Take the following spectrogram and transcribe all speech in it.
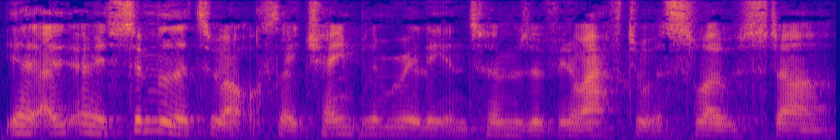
yeah, I, mean, it's similar to Oxlade Chamberlain really in terms of you know after a slow start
